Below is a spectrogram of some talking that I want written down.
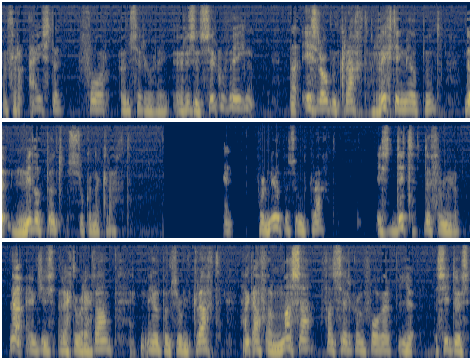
een vereiste voor een cirkelbeweging. Er is een cirkelbeweging, dan is er ook een kracht richting middelpunt, de middelpunt zoekende kracht. En voor de middelpunt zoekende kracht is dit de formule. Nou, eventjes rechtdoor rechtaan. Middelpunt zoekende kracht hangt af van massa van cirkelende voorwerp. Je ziet dus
